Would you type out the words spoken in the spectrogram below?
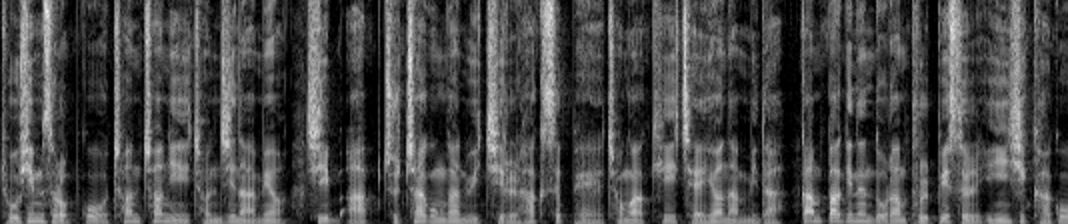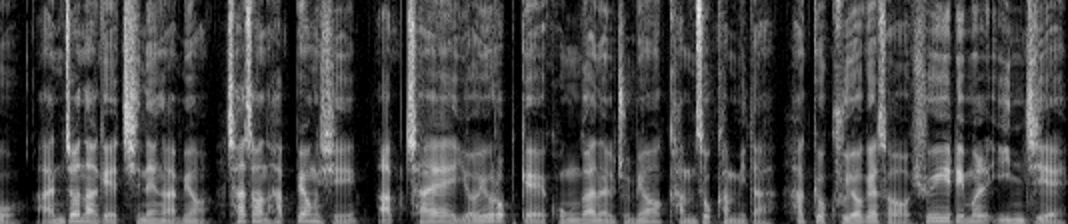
조심스럽고 천천히 전진하며 집 앞 주차 공간 위치를 학습해 정확히 재현합니다. 깜빡이는 노란 불빛을 인식하고 안전하게 진행하며 차선 합병 시 앞차에 여유롭게 공간을 주며 감속합니다. 학교 구역에서 휴일임을 인지해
